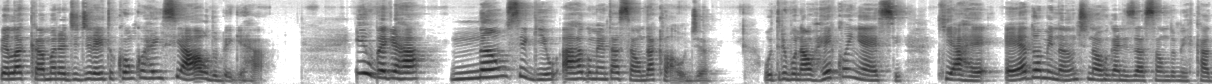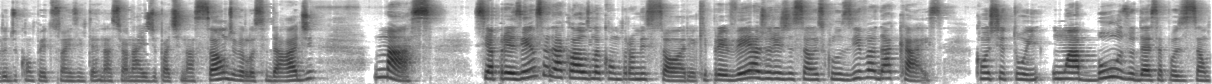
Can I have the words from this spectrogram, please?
pela Câmara de Direito Concorrencial do BGH. E o BGH não seguiu a argumentação da Cláudia. O tribunal reconhece que a ré é dominante na organização do mercado de competições internacionais de patinação de velocidade, mas se a presença da cláusula compromissória, que prevê a jurisdição exclusiva da CAIS, constitui um abuso dessa posição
